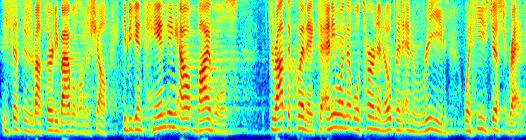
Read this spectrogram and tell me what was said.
he says there's about 30 Bibles on the shelf. He begins handing out Bibles throughout the clinic to anyone that will turn and open and read what he's just read.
